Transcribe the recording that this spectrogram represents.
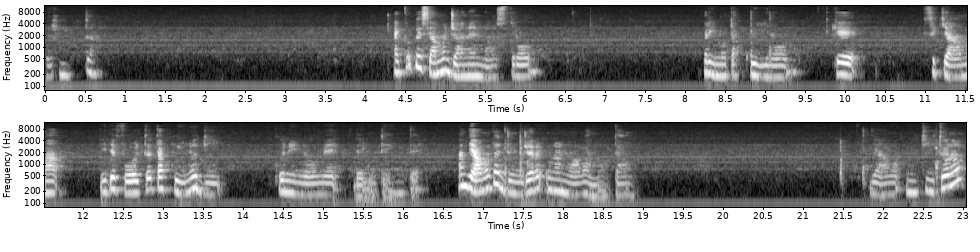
Evernote. Ecco che siamo già nel nostro primo taccuino che si chiama di default taccuino D con il nome dell'utente. Andiamo ad aggiungere una nuova nota. Diamo un titolo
